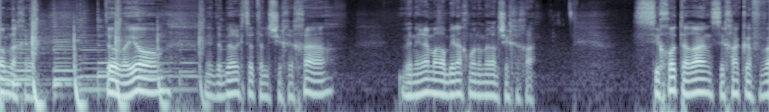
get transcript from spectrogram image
שלום לכם. טוב, היום נדבר קצת על שכחה, ונראה מה רבי נחמן אומר על שכחה. שיחות הר"ן, שיחה כ"ו,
